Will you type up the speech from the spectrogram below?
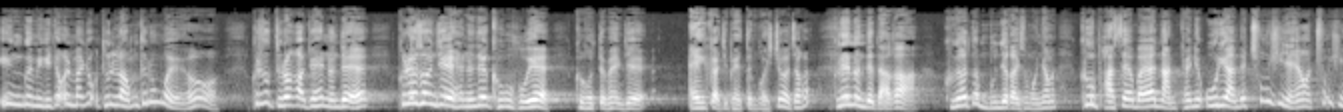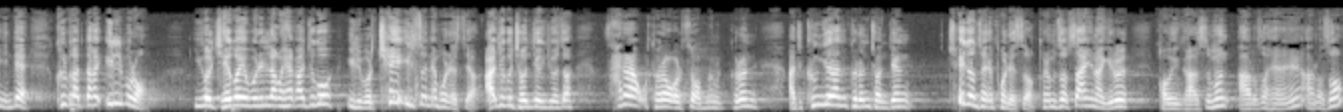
임금이기 때문에 얼마 전 들라면 드는 거예요. 그래서 들어가지고 했는데 그래서 이제 했는데 그 후에 그것 때문에 이제 애기까지 뵀던 것이죠. 여자가 그랬는데다가 그가 또 문제가 있어 뭐냐면 그 바세바야 남편이 우리한테 충신이에요. 충신인데 그걸 갖다가 일부러 이걸 제거해 버리려고 해가지고 일부러 최일선에 보냈어요. 아주 그 전쟁 중에서 살아 돌아올 수 없는 그런 아주 긍정한 그런 전쟁 최전선에 보냈어. 그러면서 사인하기를 거기 갔으면 알아서 해, 알아서.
